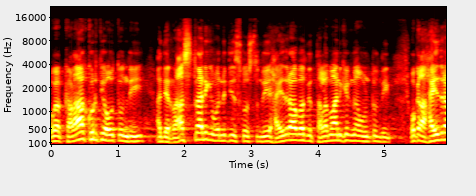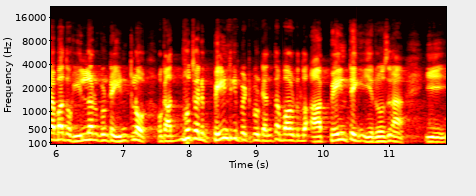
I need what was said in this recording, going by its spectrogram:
ఒక కళాకృతి అవుతుంది అది రాష్ట్రానికి వన్ని తీసుకొస్తుంది హైదరాబాద్కి తలమానికంగా ఉంటుంది. ఒక హైదరాబాద్ ఒక ఇల్లు అనుకుంటే ఇంట్లో ఒక అద్భుతమైన పెయింటింగ్ పెట్టుకుంటే ఎంత బాగుంటుందో ఆ పెయింటింగ్ ఈ రోజున ఈ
